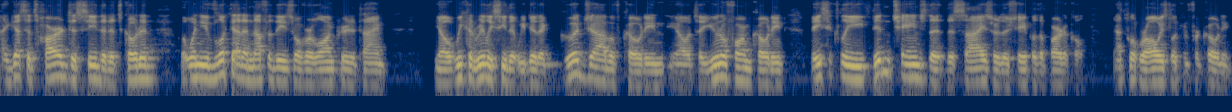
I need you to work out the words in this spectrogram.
I guess it's hard to see that it's coated, but when you've looked at enough of these over a long period of time, you know, we could really see that we did a good job of coating. You know, it's a uniform coating, basically didn't change the, the size or the shape of the particle. That's what we're always looking for coating.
